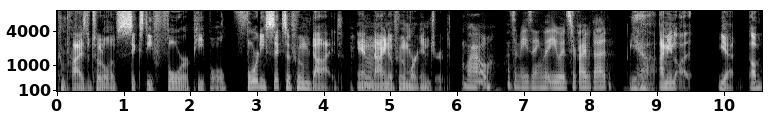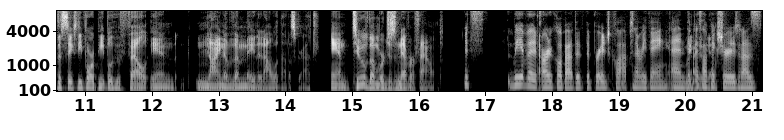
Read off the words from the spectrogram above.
comprised a total of 64 people, 46 of whom died, and Hmm. nine of whom were injured. Wow. That's amazing that you would survive that. Yeah. I mean, uh, yeah, of the 64 people who fell in, nine of them made it out without a scratch. And two of them were just never found. It's we have an article about the, the bridge collapse and everything, and We I do, saw yeah. pictures when I was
